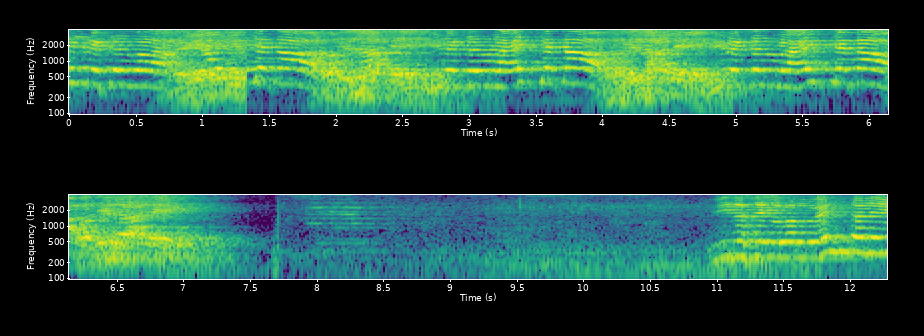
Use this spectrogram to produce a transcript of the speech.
వీరశైవ ఐక్యత వీరశైవుల ఐక్యత వీరశైవుల ఐక్యత వీరశైవులను వెంటనే.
